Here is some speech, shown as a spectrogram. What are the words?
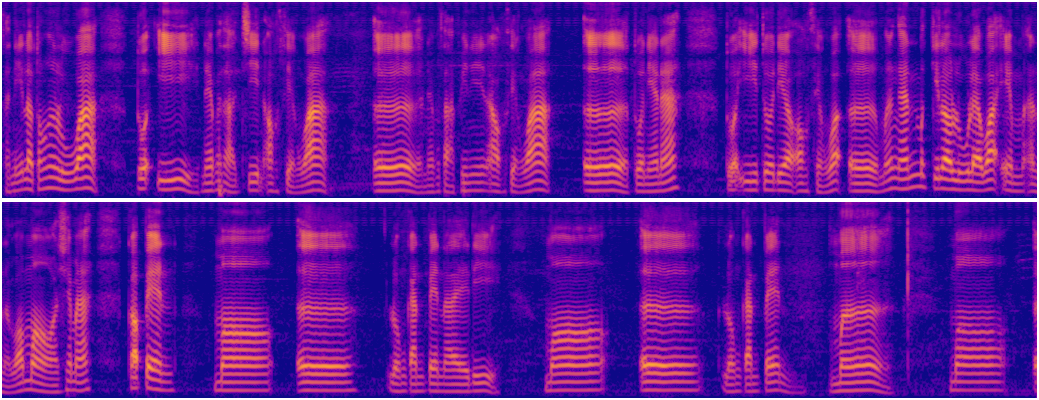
ทีนี้เราต้องรู้ว่าตัว E ในภาษาจีนออกเสียงว่าเออ ในภาษาพินีนออกเสียงว่าเออ ตัวเนี้ยนะ ตัว e ตัวเดียวออกเสียงว่าเออ เมื่องั้นเมื่อกี้เรารู้แล้วว่า m อ่านว่ามอใช่ไหมก็เป็นมอเออรวมกันเป็นอะไรดีมอเออรวมกันเป็นเมอมอเอ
